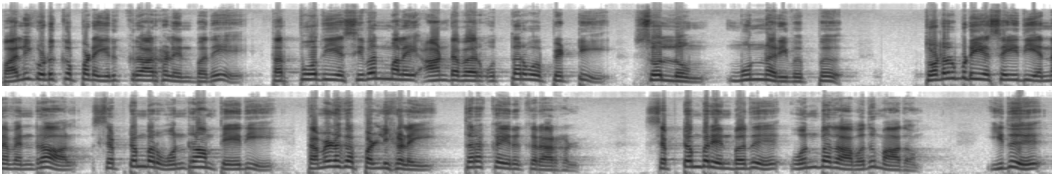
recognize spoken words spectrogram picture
பலி கொடுக்கப்பட இருக்கிறார்கள் என்பதே தற்போதைய சிவன்மலை ஆண்டவர் உத்தரவு பெட்டி சொல்லும் முன்னறிவிப்பு. தொடர்புடைய செய்தி என்னவென்றால் செப்டம்பர் ஒன்றாம் தேதி தமிழக பள்ளிகளை திறக்க இருக்கிறார்கள். செப்டம்பர் என்பது ஒன்பதாவது மாதம். இது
